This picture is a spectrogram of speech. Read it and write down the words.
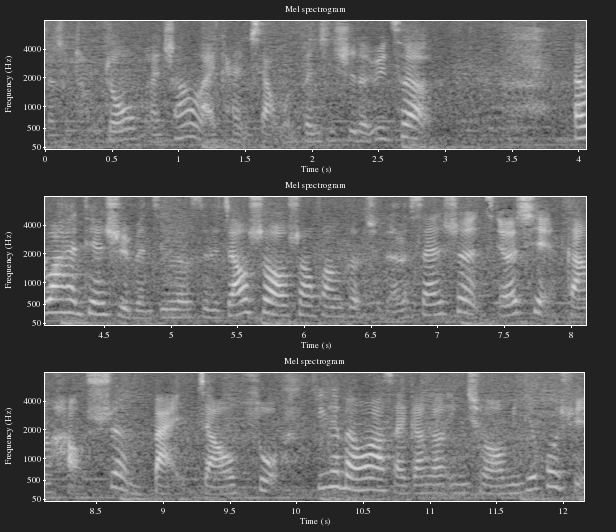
加上场中，晚上来看一下我们分析师的预测。白袜和天使本季六次的交手，双方各取得了三胜，而且刚好胜败交错。今天白袜才刚刚赢球，明天或许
